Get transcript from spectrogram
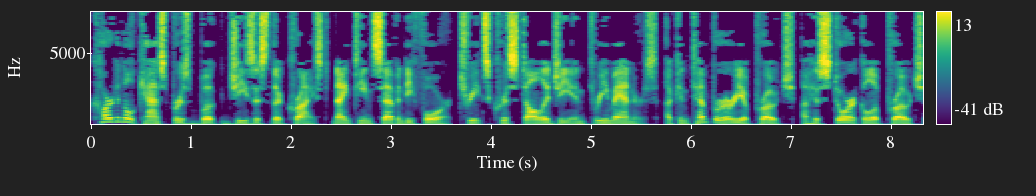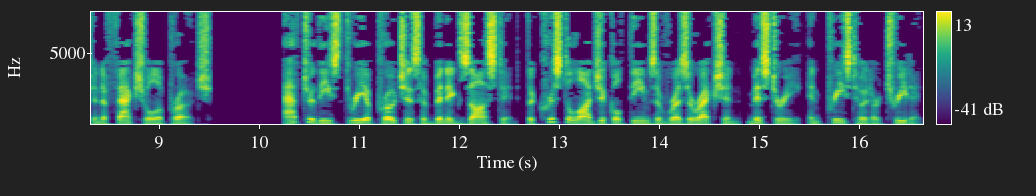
Cardinal Kasper's book Jesus the Christ 1974 treats Christology in three manners, a contemporary approach, a historical approach and a factual approach. After these three approaches have been exhausted, the Christological themes of resurrection, mystery, and priesthood are treated.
